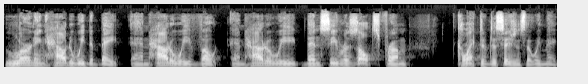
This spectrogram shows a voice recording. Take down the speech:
learning how do we debate and how do we vote and how do we then see results from collective decisions that we make.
